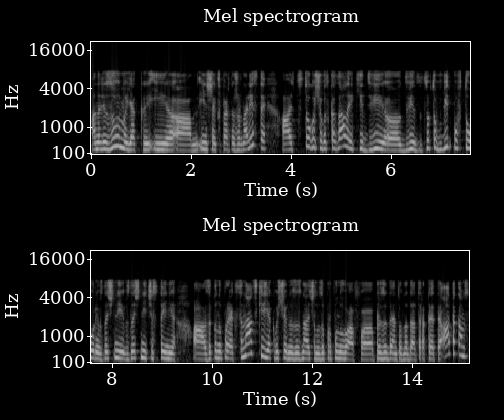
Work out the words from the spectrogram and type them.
аналізуємо, як і а, інші експерти, журналісти. А з того, що ви сказали, які дві е, дві, тобто від повторів в значній в значній частині а, законопроект сенатський, як ви щойно зазначили, запропонував а, президенту надати ракети Атакамс.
